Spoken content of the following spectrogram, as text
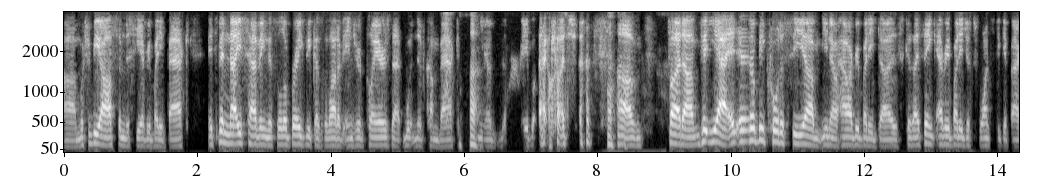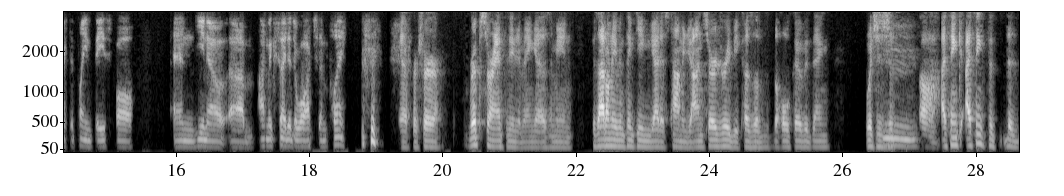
um, which would be awesome to see everybody back. It's been nice having this little break because a lot of injured players that wouldn't have come back, you know, able at touch. um, but um, but yeah, it, will be cool to see um, you know how everybody does because I think everybody just wants to get back to playing baseball, and you know um, I'm excited to watch them play. Yeah, for sure. Rip Anthony Dominguez. I mean, because I don't even think he can get his Tommy John surgery because of the whole COVID thing, which is just. Mm. Uh, I think I think the the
